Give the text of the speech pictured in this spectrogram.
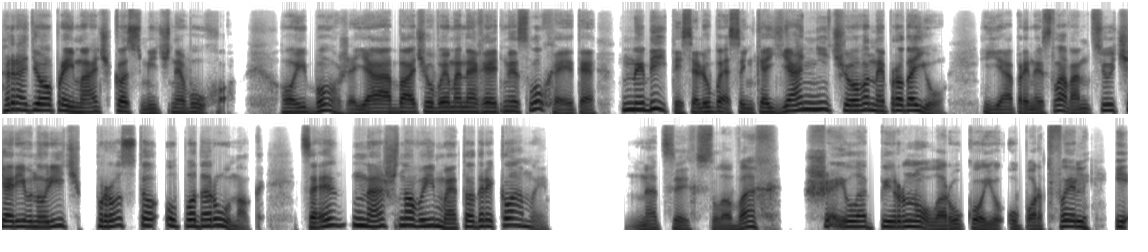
радіоприймач космічне вухо. Ой Боже, я бачу, ви мене геть не слухаєте. Не бійтеся, любесенька, я нічого не продаю. Я принесла вам цю чарівну річ просто у подарунок. Це наш новий метод реклами. На цих словах Шейла пірнула рукою у портфель і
